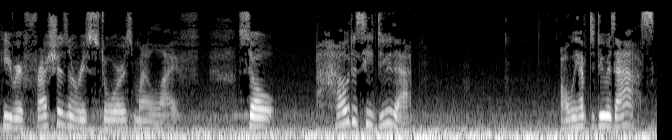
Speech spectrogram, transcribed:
He refreshes and restores my life. So, how does He do that? All we have to do is ask.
